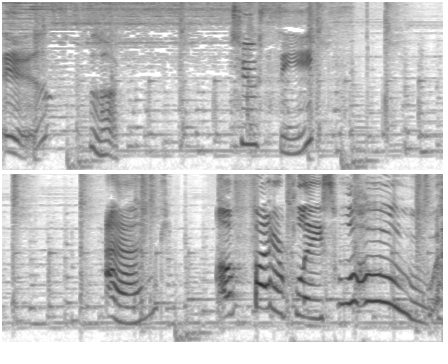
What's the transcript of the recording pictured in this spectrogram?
is, look, two seats and a fireplace. Woohoo!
